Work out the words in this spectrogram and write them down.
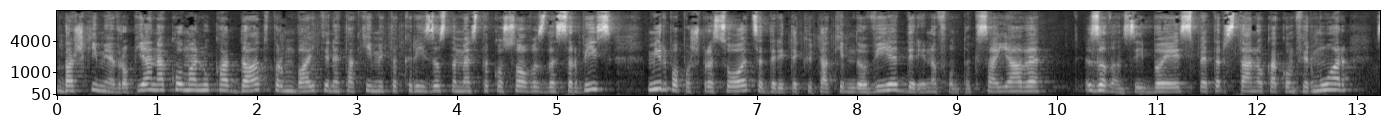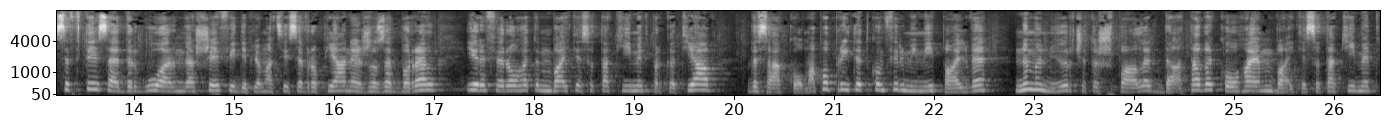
Bashkimi Evropian akoma nuk ka datë për mbajtjen e takimit të krizës në mes të Kosovës dhe Serbisë, mirëpo po shpresohet se deri te ky takim do të vijë deri në fund të kësaj jave. Zëdhënësi i BE-së Peter Stano ka konfirmuar se ftesa e dërguar nga shefi i diplomacisë evropiane Josep Borrell i referohet mbajtjes së takimit për këtë javë, dhe se akoma po pritet konfirmimi i palëve në mënyrë që të shpallet data dhe koha e mbajtjes së takimit.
